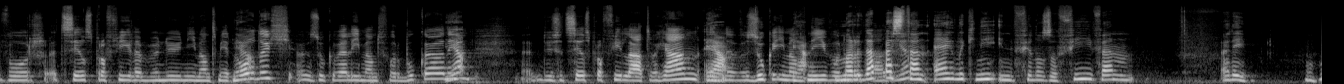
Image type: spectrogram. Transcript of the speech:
voor het salesprofiel hebben we nu niemand meer nodig. We zoeken wel iemand voor boekhouding. Eh, Dus het salesprofiel laten we gaan. En eh, we zoeken iemand nieuw voor de maar dat boekhouding. past hè. dan eigenlijk niet in de filosofie van allee, Mhm.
